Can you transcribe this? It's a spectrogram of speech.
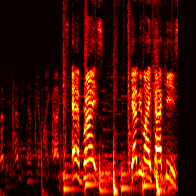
Let me let me just get my car keys. Hey Bryce, get me my car keys.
